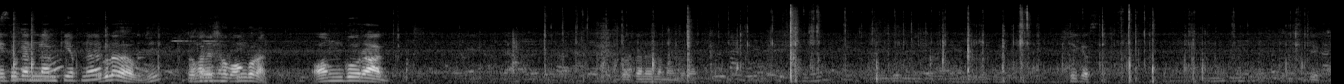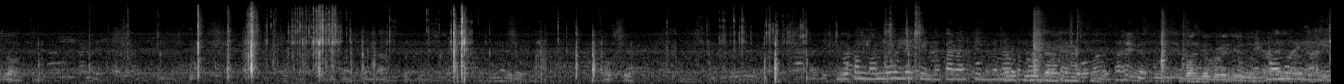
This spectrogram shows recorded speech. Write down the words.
এই দোকানের নাম কি আপনার? এগুলো জি দোকানে সব অঙ্গরাগ। অঙ্গরাগ। দোকানের নাম অঙ্গরাগ। ঠিক আছে। ডিসকাউন্ট ওকে দোকান বন্ধ হলে সেই দোকান আর খুলবে না বন্ধ করে দিয়ে বন্ধ করে দিয়ে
